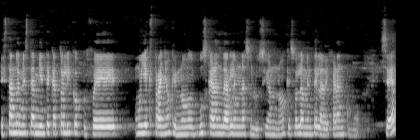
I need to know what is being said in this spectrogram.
estando en este ambiente católico, pues fue muy extraño que no buscaran darle una solución, ¿no? Que solamente la dejaran como ser.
